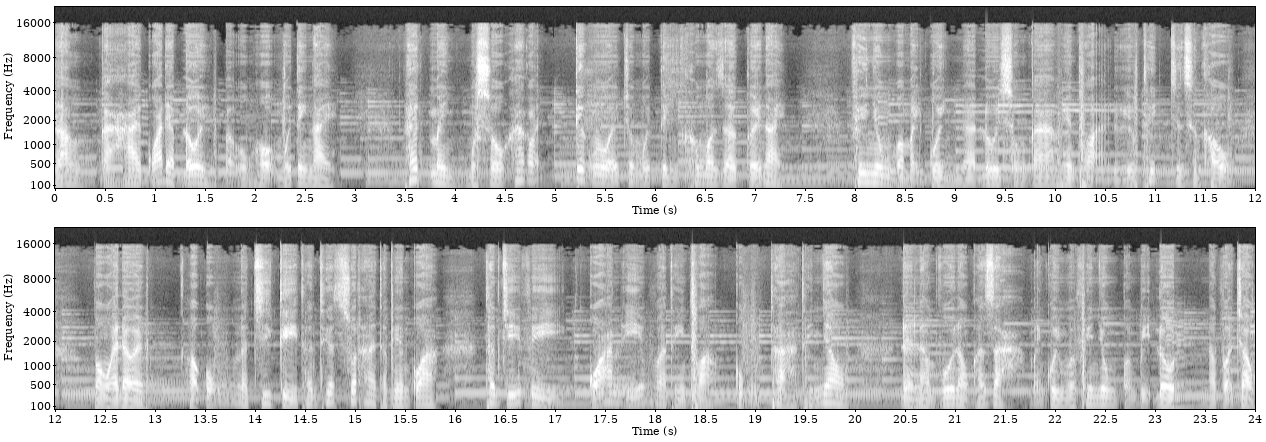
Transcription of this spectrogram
rằng cả hai quá đẹp đôi và ủng hộ mối tình này. Hết mình, một số khác lại tiếc nuối cho mối tình không bao giờ cưới này. Phi Nhung và Mạnh Quỳnh là đôi song ca huyền thoại được yêu thích trên sân khấu và ngoài đời. Họ cũng là tri kỷ thân thiết suốt hai thập niên qua, thậm chí vì quá ăn ý và thỉnh thoảng cũng thả thính nhau để làm vui lòng khán giả. Mạnh Quỳnh và Phi Nhung còn bị đồn là vợ chồng.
